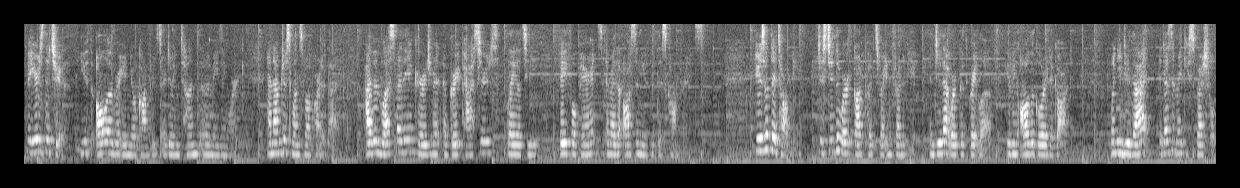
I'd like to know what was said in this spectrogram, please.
But here's the truth. Youth all over Annual Conference are doing tons of amazing work, and I'm just one small part of that. I've been blessed by the encouragement of great pastors, laity, faithful parents, and by the awesome youth at this conference. Here's what they taught me. Just do the work God puts right in front of you, and do that work with great love, giving all the glory to God. When you do that, it doesn't make you special,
